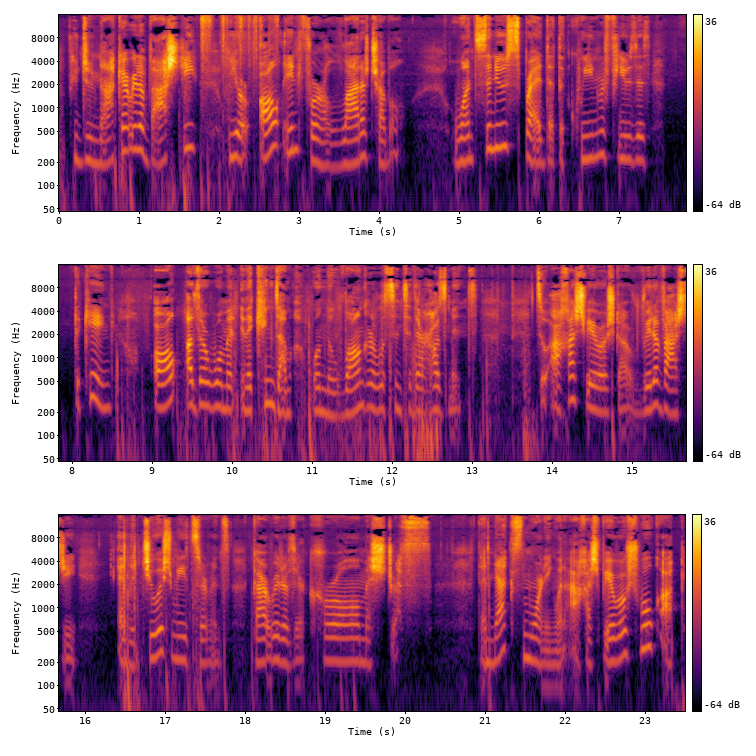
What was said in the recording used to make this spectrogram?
If you do not get rid of Vashti, we are all in for a lot of trouble. Once the news spread that the queen refuses the king, all other women in the kingdom will no longer listen to their husbands. So Achashverosh got rid of Vashti and the Jewish maidservants got rid of their cruel mistress. The next morning, when Achashverosh woke up,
